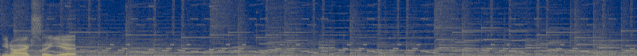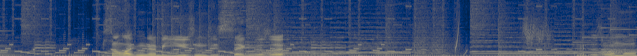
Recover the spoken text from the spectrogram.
You know, actually, yeah. It's not like I'm gonna be using these things, is it? One more.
